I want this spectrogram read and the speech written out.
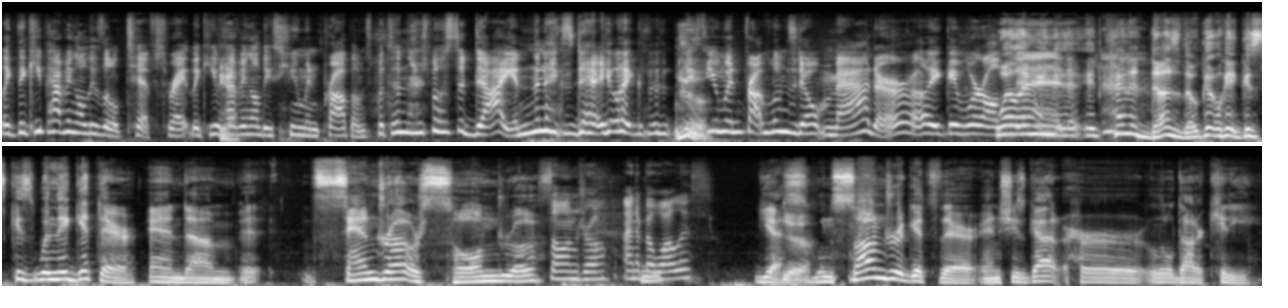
Like they keep having all these little tiffs, right? They keep Yeah. having all these human problems, but then they're supposed to die in the next day. Like the, Yeah. these human problems don't matter. Like if we're all well, I mean, it, it kind of does though. Okay, because when they get there and um, it- Sandra or Sandra, Sandra, Annabelle Wallis. yes, Yeah. when Sandra gets there and she's got her little daughter Kitty,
